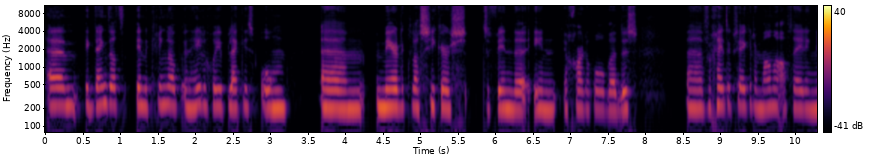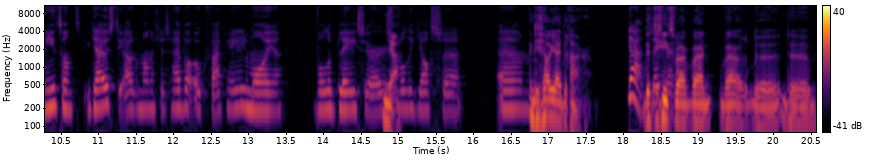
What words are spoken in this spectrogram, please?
Ehm, ik denk dat in de kringloop een hele goede plek is om ehm, meer de klassiekers te vinden in je garderobe. Dus eh, vergeet ook zeker de mannenafdeling niet, want juist die oude mannetjes hebben ook vaak hele mooie wollen blazers, Ja. wollen jassen. Ehm, En die zou jij dragen. ja, Dit is iets waar, waar, waar de, de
